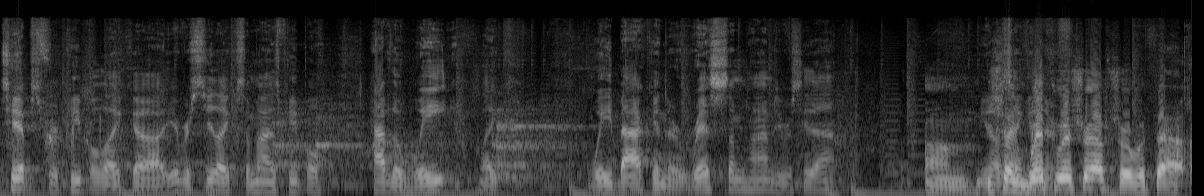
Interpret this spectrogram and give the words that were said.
tips for people like uh, you ever see like sometimes people have the weight like way back in their wrist sometimes you ever see that um you know You it's saying like with their- wrist wraps or without?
